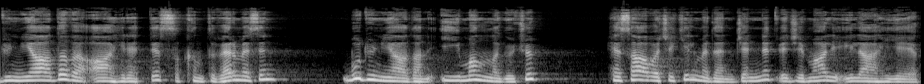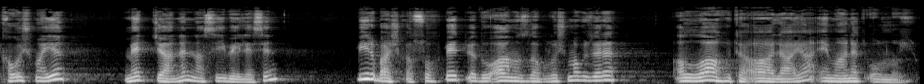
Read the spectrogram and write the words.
dünyada ve ahirette sıkıntı vermesin. Bu dünyadan imanla göçüp hesaba çekilmeden cennet ve cemali ilahiyeye kavuşmayı meccanen nasip eylesin. Bir başka sohbet ve duamızla buluşmak üzere Allahu Teala'ya emanet olunuz.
